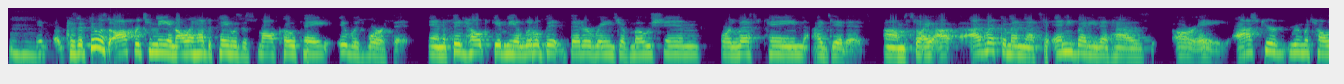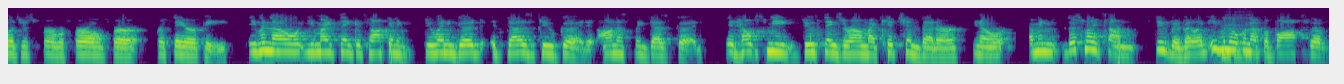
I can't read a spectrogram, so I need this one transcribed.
Because mm-hmm. if it was offered to me and all I had to pay was a small copay, it was worth it. And if it helped give me a little bit better range of motion or less pain, I did it. Um, so I, I, I recommend that to anybody that has RA. Ask your rheumatologist for a referral for, for therapy. Even though you might think it's not going to do any good, it does do good. It honestly does good. It helps me do things around my kitchen better. You know, I mean, this might sound stupid, but like even open up a box of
